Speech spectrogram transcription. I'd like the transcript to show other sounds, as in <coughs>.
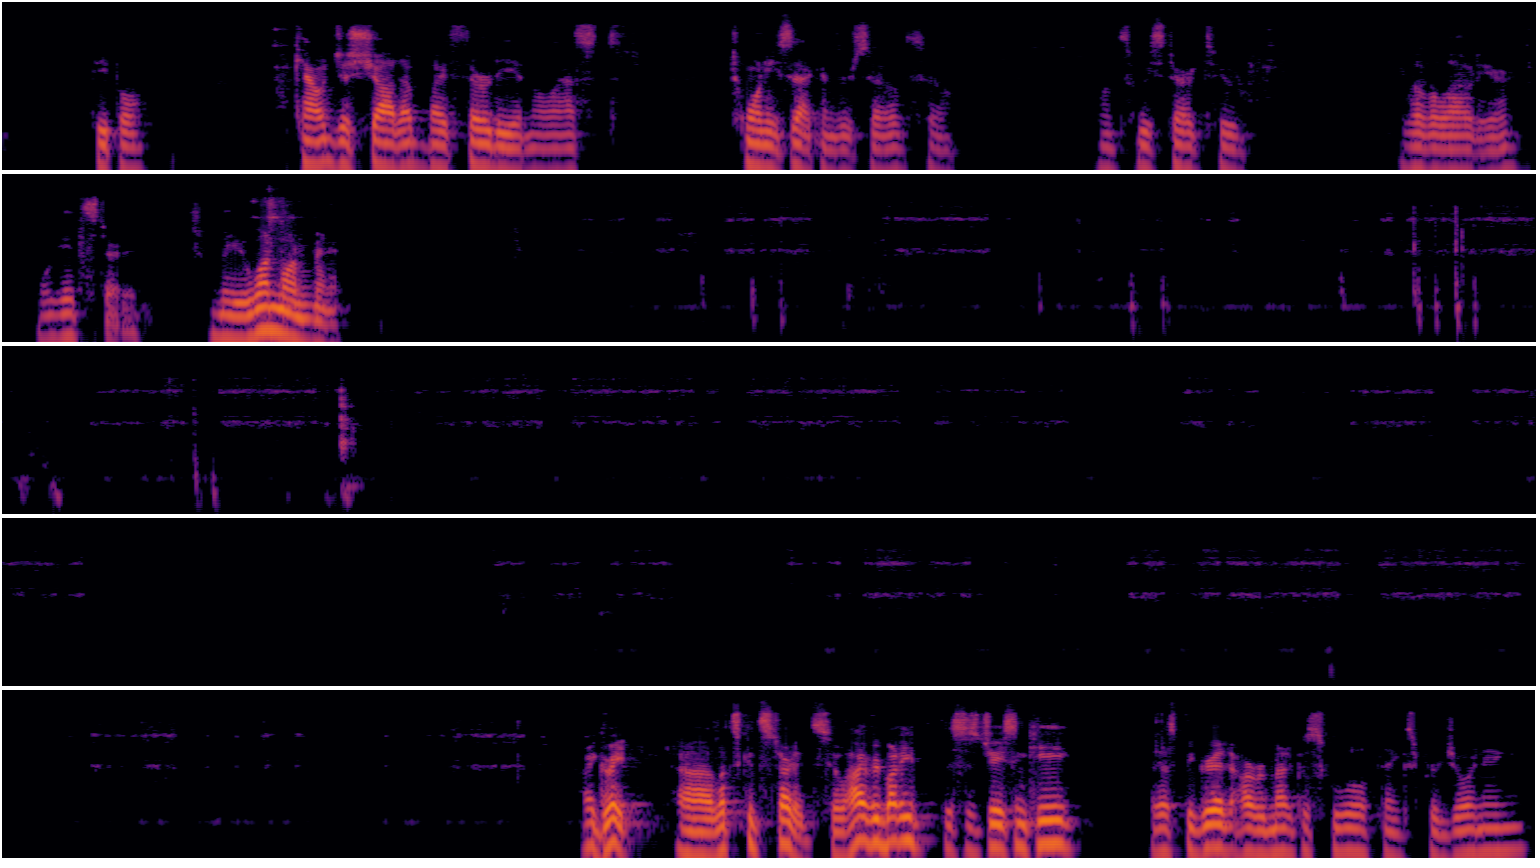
people. The count just shot up by 30 in the last 20 seconds or so. So once we start to level out here, we'll get started. Maybe one more minute. All right, great. Uh, let's get started. So hi, everybody. This is Jason Key at SB Grid, Harvard Medical School. Thanks for joining.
